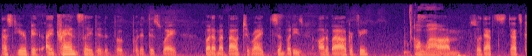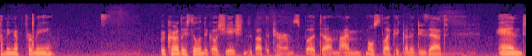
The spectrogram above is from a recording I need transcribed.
last year, but I translated a book, put it this way. But I'm about to write somebody's autobiography. Oh wow! Um, so that's that's coming up for me. We're currently still in negotiations about the terms, but um, I'm most likely going to do that. And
